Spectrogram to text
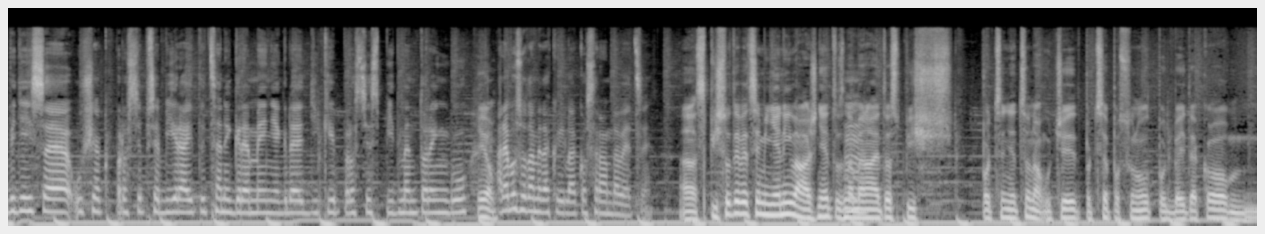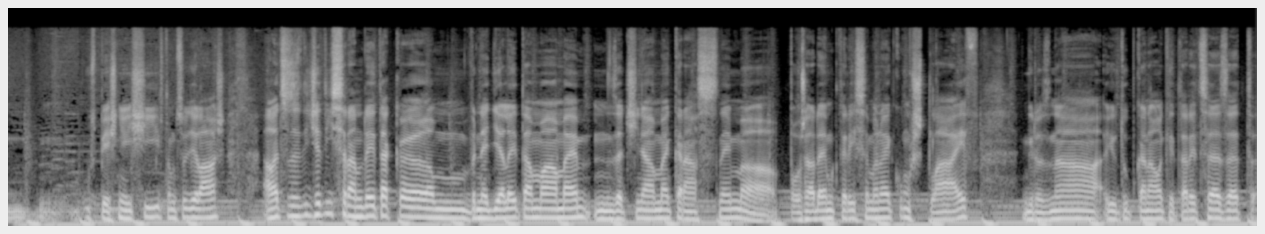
vidějí se už jak prostě přebírají ty ceny Grammy někde díky prostě speed mentoringu, jo. a nebo jsou tam i takovýhle jako sranda věci? Uh, spíš jsou ty věci míněný vážně, to znamená, hmm. je to spíš pojď se něco naučit, pojď se posunout, pojď být jako mm, úspěšnější v tom, co děláš. Ale co se týče té tý srandy, tak v neděli tam máme, začínáme krásným pořadem, který se jmenuje Kumšt Live. Kdo zná YouTube kanál Kytary.cz, eh,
